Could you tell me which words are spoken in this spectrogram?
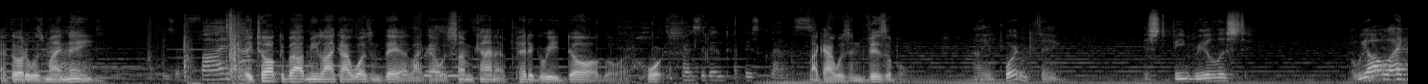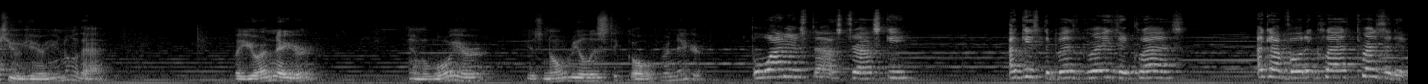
I thought it was my name. He's a fine They talked about me like I wasn't there, like I was some kind of pedigreed dog or horse, president of his class. like I was invisible. Now, the important thing is to be realistic. We all like you here, you know that. But you're a nigger, and a lawyer is no realistic goal for a nigger. But why, Mr. Ostrowski? I get the best grades in class. I got voted class president.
